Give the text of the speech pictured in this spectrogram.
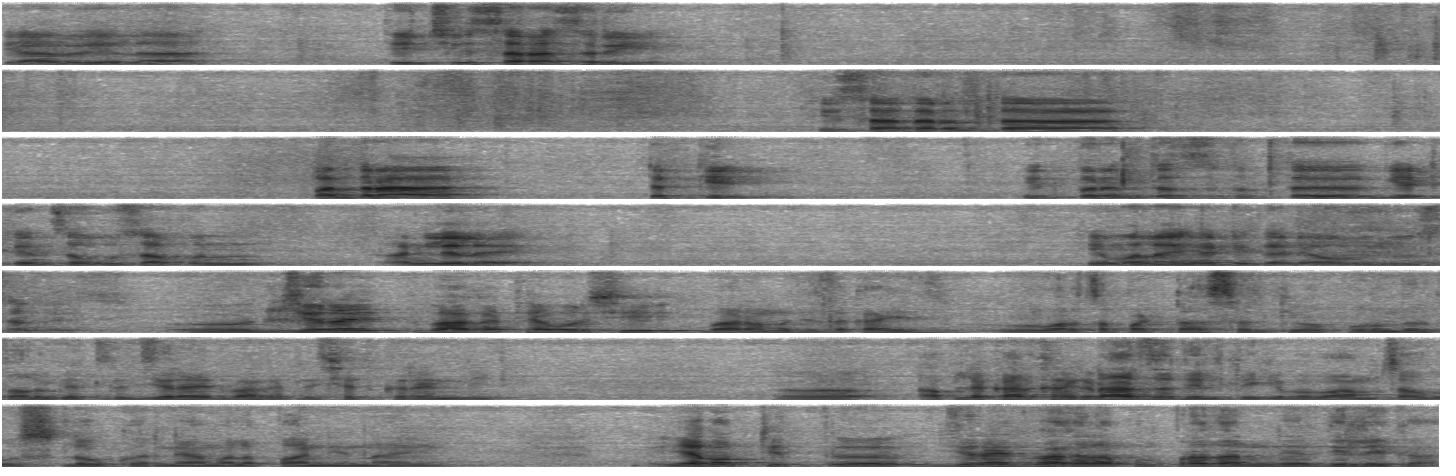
त्यावेळेला त्याची सरासरी ही साधारणतः पंधरा टक्के इथपर्यंतच फक्त गेटकेंचा ऊस आपण आणलेला आहे. हे मला ह्या ठिकाणी आवर्जून सांगायचं जिरायत भागात ह्या वर्षी बारामतीचा काही वरचा पट्टा असेल किंवा पुरंदर तालुक्यातल्या जिरायत भागातल्या शेतकऱ्यांनी अ, आपल्या कारखान्याकडे अर्ज दिले की बाबा आमचा ऊस लवकर नाही आम्हाला पाणी नाही. या बाबतीत अ, जिरायत भागाला आपण प्राधान्य दिले का?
